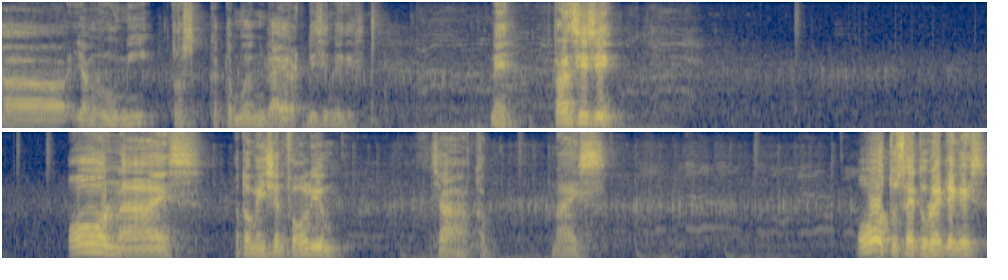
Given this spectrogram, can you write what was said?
uh, yang roomy terus ketemu yang direct di sini guys. Nih, transisi. Oh, nice. Automation volume. Cakep. Nice. Oh, tuh saya rate ya guys.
